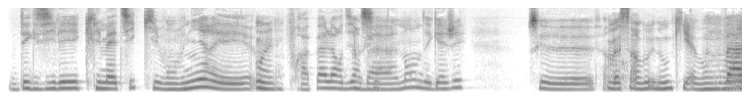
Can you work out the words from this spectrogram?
d'exilés climatiques qui vont venir et on pourra pas leur dire bah non dégagez. Parce que bah, c'est un peu nous qui avons bah,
